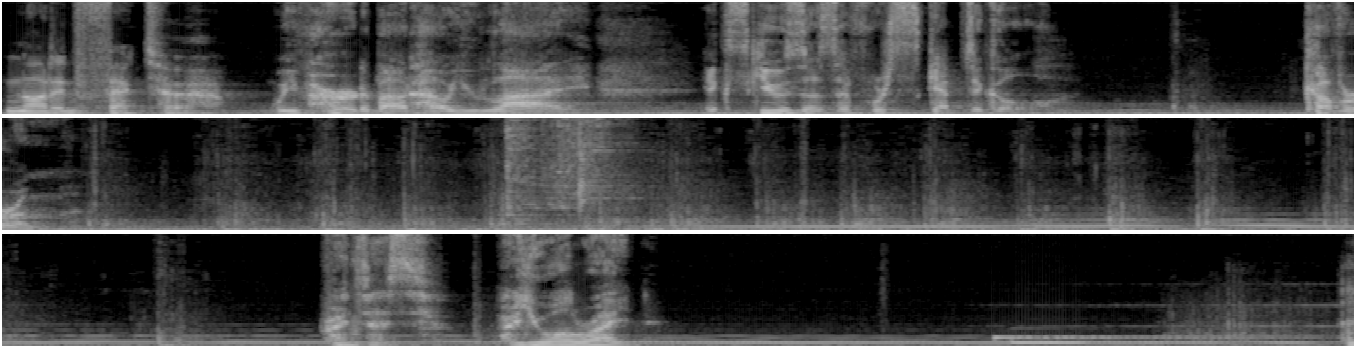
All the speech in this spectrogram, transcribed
not infect her. We've heard about how you lie. Excuse us if we're skeptical. Cover him. Princess, are you all right?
